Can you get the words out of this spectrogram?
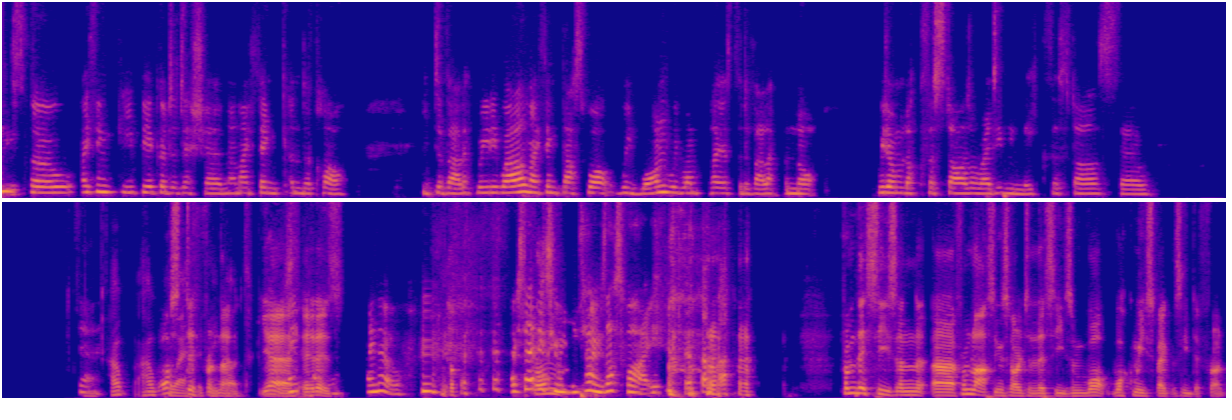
young, so I think he'd be a good addition. And I think under Klopp, he'd develop really well. And I think that's what we want. We want players to develop and not. We don't look for stars already. We make the stars. So yeah, How how What's different he then? got, Yeah, it is. I know. I've said it too many times. That's why. from this season, uh, from last season, sorry, to this season, what what can we expect to see different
